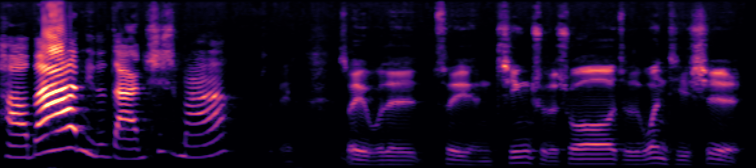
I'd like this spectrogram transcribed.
好吧，你的答案是什么？这边，所以我的所以很清楚的说，就是问题是，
